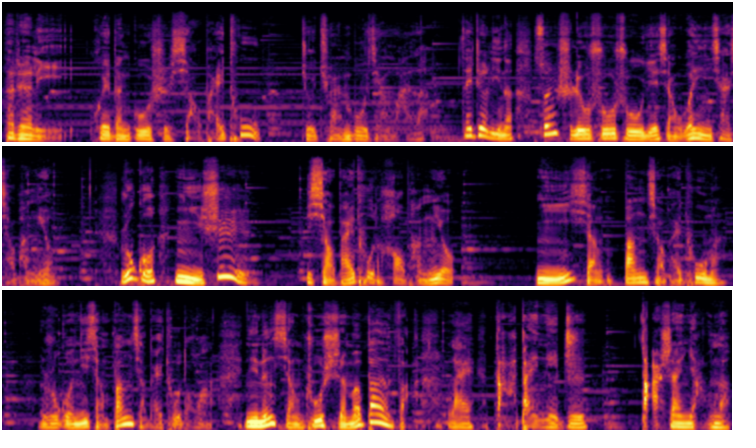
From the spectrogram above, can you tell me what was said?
到这里绘本故事《小白兔》就全部讲完了。在这里呢，酸石榴叔叔也想问一下小朋友：如果你是小白兔的好朋友，你想帮小白兔吗？如果你想帮小白兔的话，你能想出什么办法来打败那只大山羊呢？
